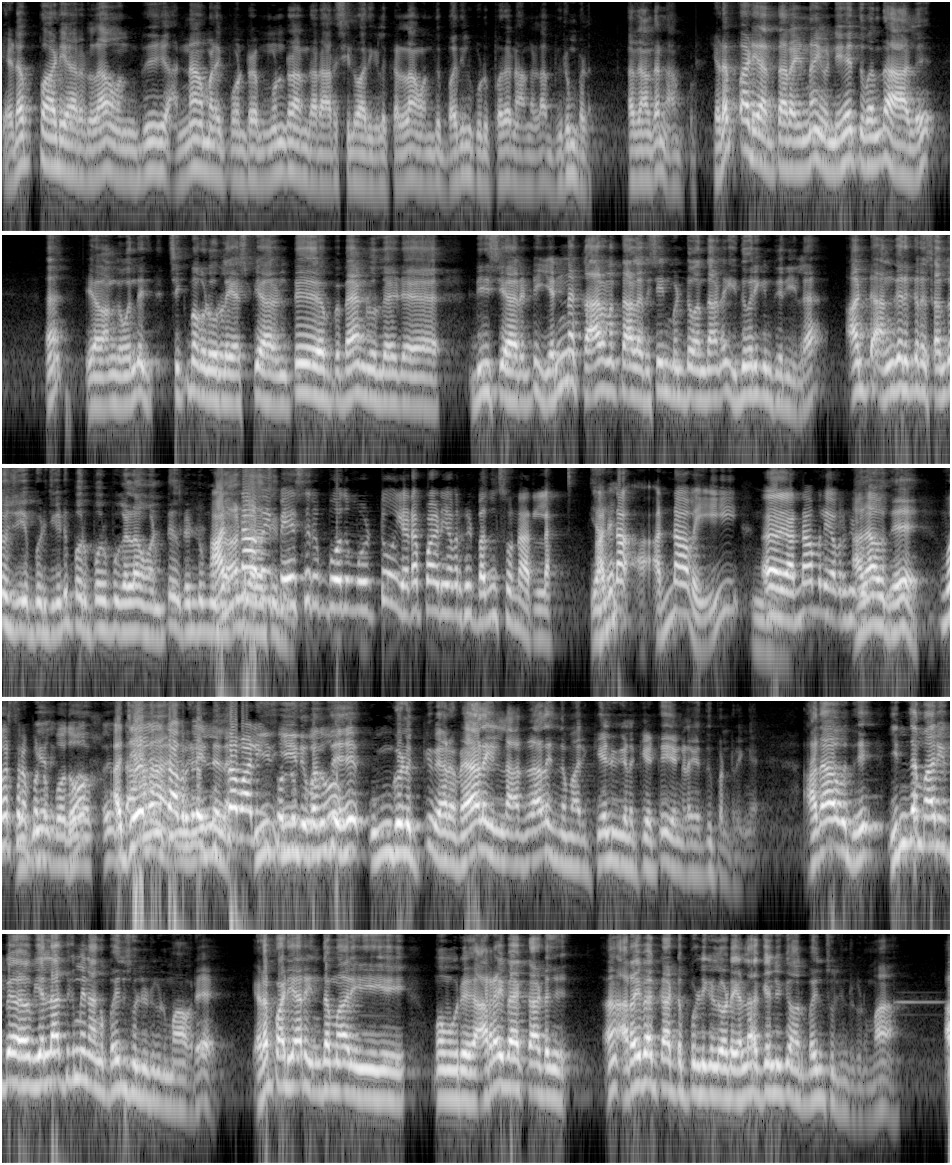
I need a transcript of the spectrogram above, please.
எடப்பாடியாரெல்லாம் வந்து அண்ணாமலை போன்ற மூன்றாம் தர அரசியல்வாதிகளுக்கெல்லாம் வந்து பதில் கொடுப்பதை நாங்கள்லாம் விரும்பலை அதனால தான் நான். எடப்பாடியார் தரேன்னா இவன் நேற்று வந்த ஆள் அங்கே வந்து சிக்மகளூரில் எஸ்பிஆர்ன்ட்டு பெங்களூரில் டிசிஆர்ன்ட்டு என்ன காரணத்தால் ரிசைன் பண்ணிட்டு வந்தானு இது வரைக்கும் தெரியல. அன்ட்டு அங்கே இருக்கிற சந்தோஷியை பிடிச்சிக்கிட்டு ஒரு பொறுப்புகள்லாம் வந்துட்டு ரெண்டு மூணு அண்ணாவை பேசும் போது மட்டும் எடப்பாடி அவர்கள் பதில் சொன்னார்ல. அண்ணாவை அண்ணாமலை அவர்கள் அதாவது விமர்சனம் பண்ணும் போதும் ஜெயலலிதா அவர்களை. குற்றவாளி இது- வந்து உங்களுக்கு வேற வேலை இல்லாததால இந்த மாதிரி கேள்விகளை கேட்டு எங்களை இது பண்றீங்க. அதாவது இந்த மாதிரி எல்லாத்துக்குமே நாங்க பதில் சொல்லிட்டு இருக்கணுமா அவரு? எடப்பாடியார் இந்த மாதிரி ஒரு அரைவேக்காடு அஹ், அரைவேக்காட்டு புள்ளிகளோட எல்லா கேள்விக்கும் அவர் பதில் சொல்லிட்டு இருக்கணுமா?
